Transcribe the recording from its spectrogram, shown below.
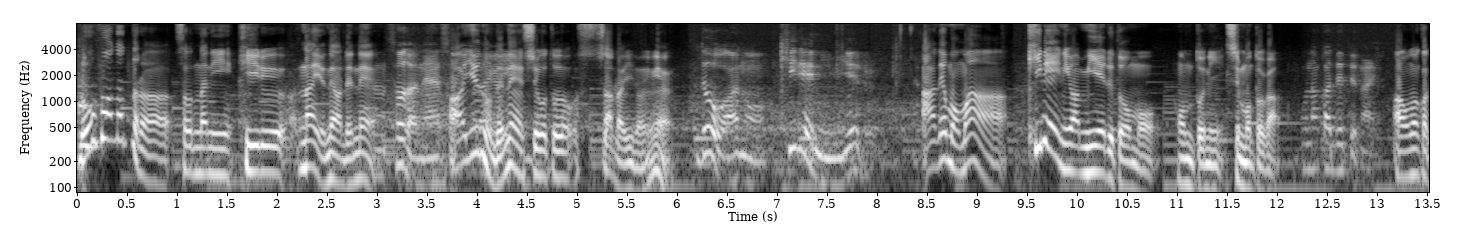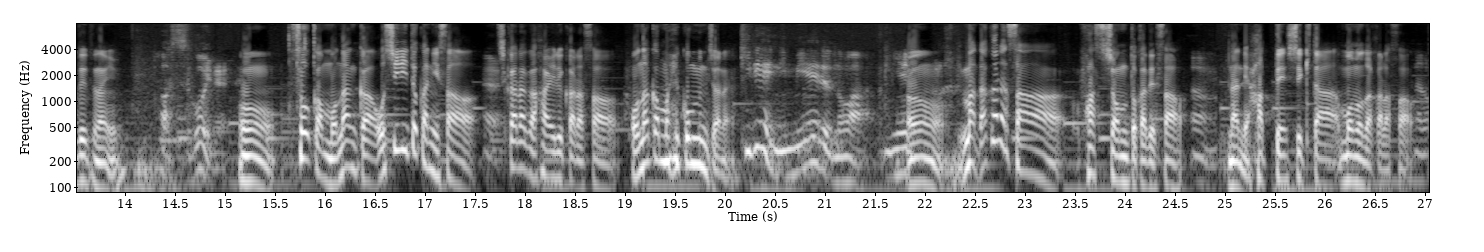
ローファーだったらそんなにヒールないよねあれね。うんそうだね。ああいうのでね仕事したらいいのにね。どう？あの綺麗に見える？あでもまあ綺麗には見えると思う。本当に仕事がお腹出てない？あお腹出てないよ。あすごいね。うん。そうかも。なんかお尻とかにさうん力が入るからさお腹もへこむんじゃない？綺麗に見えるのは見える。うん。まあだからさファッションとかでさうん。なんで発展してきたものだからさ。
